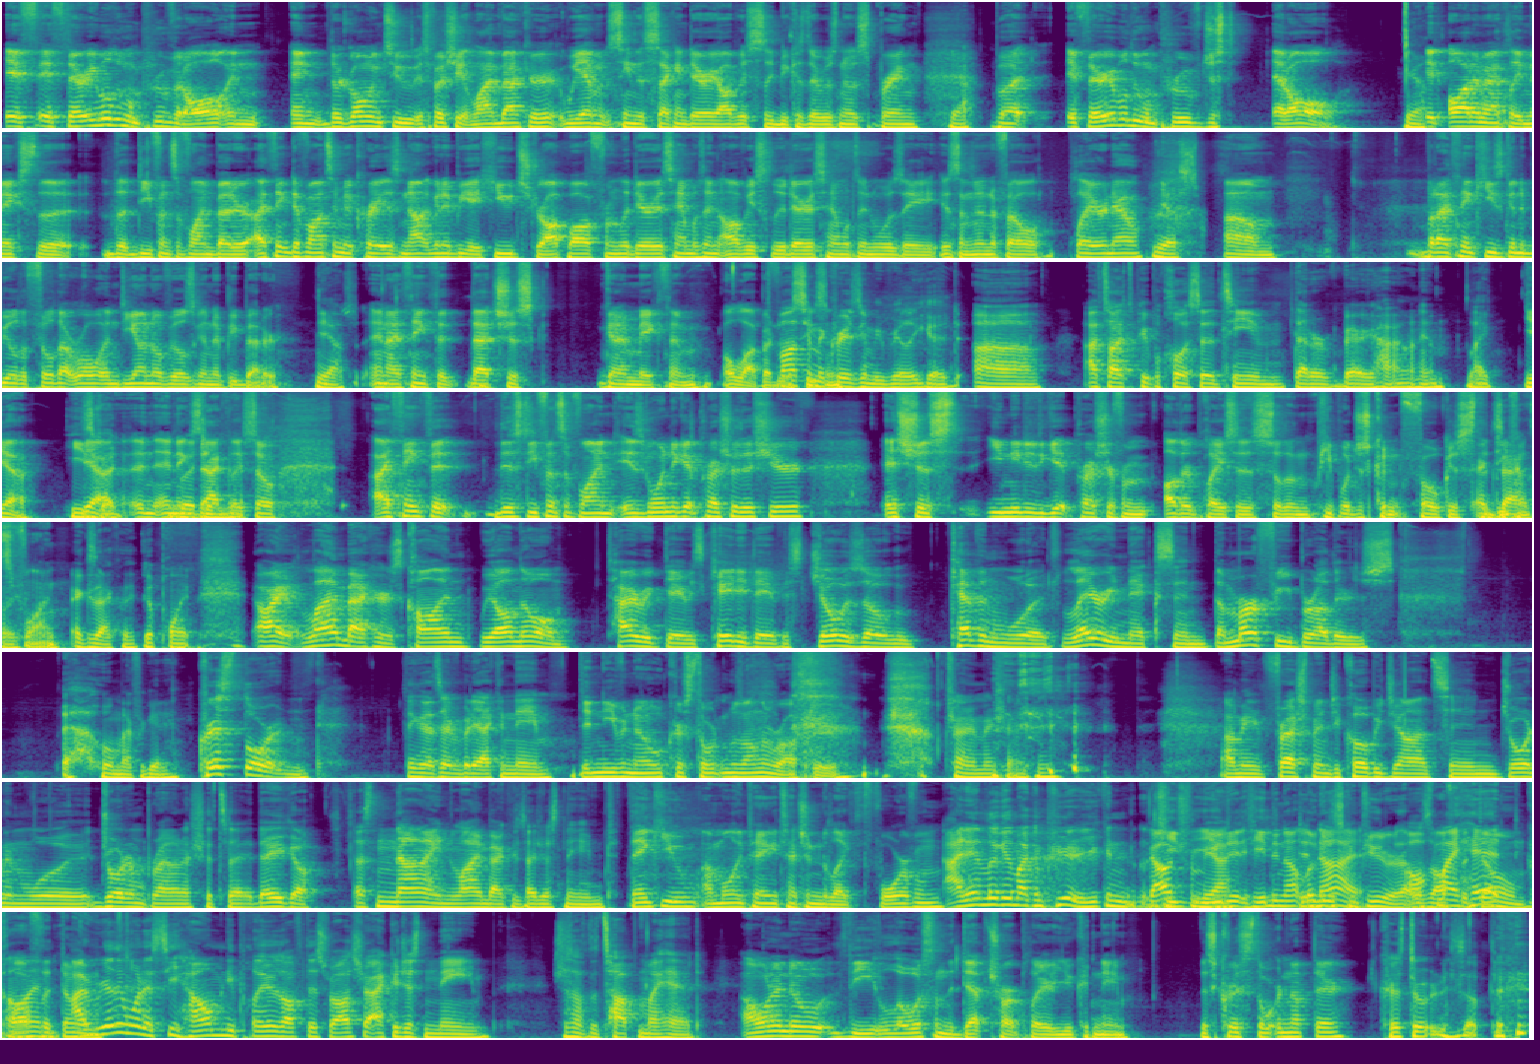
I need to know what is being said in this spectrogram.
If, if they're able to improve at all and and they're going to especially at linebacker we haven't seen the secondary obviously because there was no spring Yeah. but if they're able to improve just at all Yeah. it automatically makes the the defensive line better. I think Devontae McCray is not going to be a huge drop off from Ladarius Hamilton. Obviously, Ladarius Hamilton was a is an NFL player now. Yes. Um, but I think he's going to be able to fill that role, and Dion Novil is going to be better. Yeah. And I think that that's just going to make them a lot better. This Monty season. McCray is gonna be really good. Uh, I've talked to people close to the team that are very high on him. Like Yeah, He's yeah, good. and, and Good exactly. So I think that this defensive line is going to get pressure this year. It's just you needed to get pressure from other places, so then people just couldn't focus the Exactly. defensive line. exactly. Good point. All right, linebackers. Colin, we all know him. Tyreek Davis, KD Davis, Joe Ozougwu, Kevin Wood, Larry Nixon, the Murphy brothers. Who am I forgetting? Chris Thornton. I think that's everybody I can name. Didn't even know Chris Thornton was on the roster. I'm trying to make sure. I, mean, freshman Jacoby Johnson, Jordan Wood, Jordan Brown, I should say. There you go. That's nine linebackers I just named. Thank you. I'm only paying attention to like four of them. I didn't look at my computer. You can vouch He- for me. he did- he did not look at his computer. That was off the dome. Off the dome. I really want to see how many players off this roster I could just name, just off the top of my head. I want to know the lowest on the depth chart player you could name. Is Chris Thornton up there? Chris Thornton is up there.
